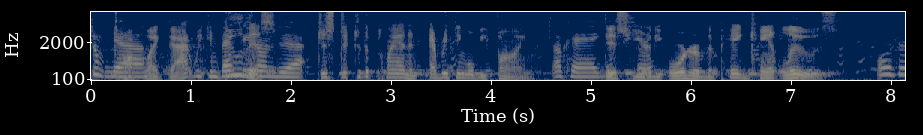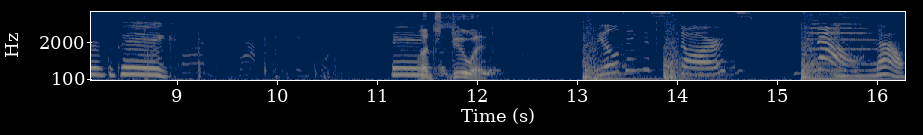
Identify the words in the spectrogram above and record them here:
Don't Yeah. talk like that. We can Best do this. don't do that. Just stick to the plan and everything will be fine. Okay. I guess This year, so. the Order of the Pig can't lose. Order of the pig. Pig. Let's do it. building starts now. Now.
